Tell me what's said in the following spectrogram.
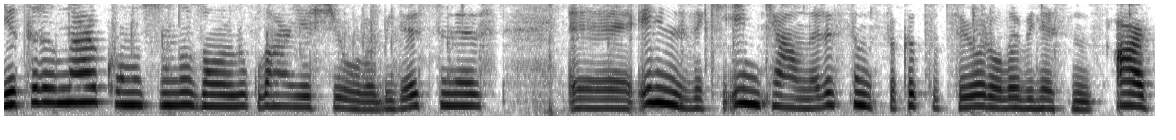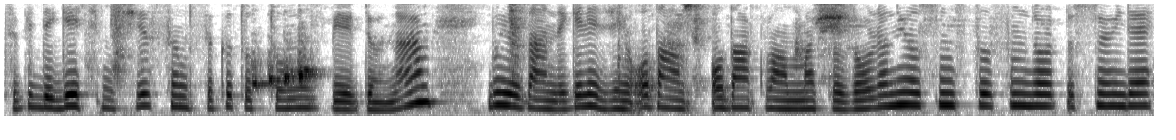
Yatırımlar konusunda zorluklar yaşıyor olabilirsiniz. Ee, elinizdeki imkanları sımsıkı tutuyor olabilirsiniz. Artı bir de geçmişi sımsıkı tuttuğunuz bir dönem. Bu yüzden de geleceğe odan, odaklanmakta zorlanıyorsunuz tılsım dörtlüsüyle.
